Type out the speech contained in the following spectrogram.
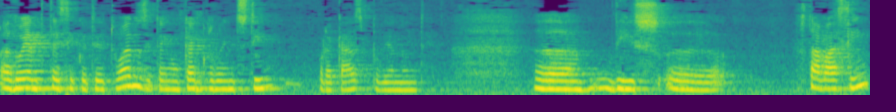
a doente tem 58 anos e tem um cancro do intestino, por acaso, podia não ter, uh, diz, uh, estava assim,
